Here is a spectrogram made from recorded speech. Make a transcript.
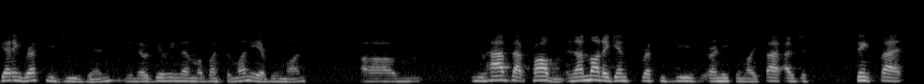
getting refugees in, you know, giving them a bunch of money every month, um, you have that problem. And I'm not against refugees or anything like that. I just think that,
